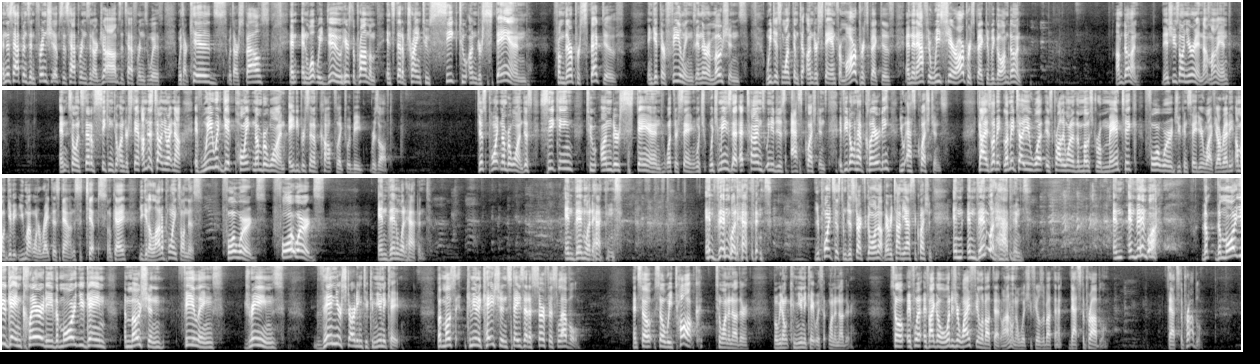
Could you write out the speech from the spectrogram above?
And this happens in friendships, this happens in our jobs, it happens with, with our kids, with our spouse. And, and what we do, here's the problem instead of trying to seek to understand from their perspective and get their feelings and their emotions, we just want them to understand from our perspective. And then after we share our perspective, we go, I'm done. I'm done. The issue's on your end, not my end. And so instead of seeking to understand, I'm just telling you right now, if we would get point number one, 80% of conflict would be resolved. Just point number one, just seeking to understand what they're saying, which, which means that at times we need to just ask questions. If you don't have clarity, you ask questions. Guys, let me, let me tell you what is probably one of the most romantic four words you can say to your wife. Y'all ready? I'm gonna give you, you might wanna write this down. This is tips, okay? You get a lot of points on this. Four words, four words. And then what happened? And then what happened? And then what happened? Your point system just starts going up every time you ask the question. And, and then what happened? And, and then what? The, the more you gain clarity, the more you gain emotion, feelings, dreams, then you're starting to communicate. But most communication stays at a surface level. And so, so we talk to one another, but we don't communicate with one another. So if, we, if I go, what does your wife feel about that? Well, I don't know what she feels about that. That's the problem. That's the problem.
